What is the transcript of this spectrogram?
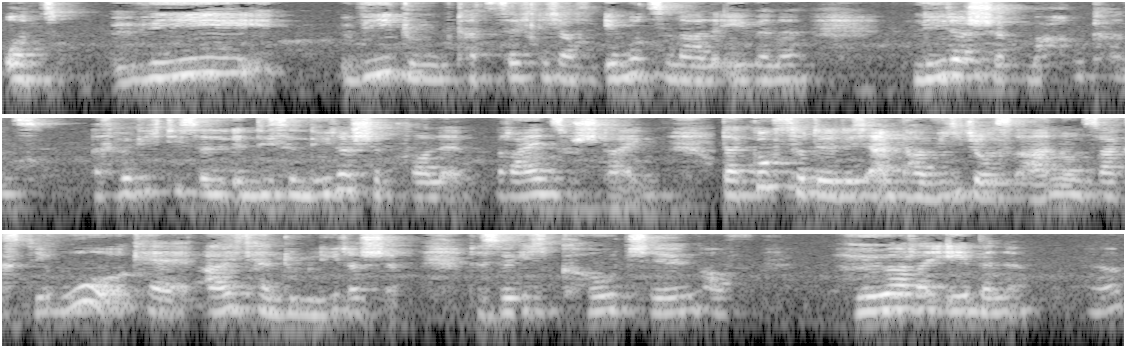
und wie, wie du tatsächlich auf emotionaler Ebene Leadership machen kannst. Also wirklich diese, in diese Leadership-Rolle reinzusteigen. Dann guckst du dir dich ein paar Videos an und sagst dir, oh, okay, I can do Leadership. Das ist wirklich Coaching auf höherer Ebene. Ja?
